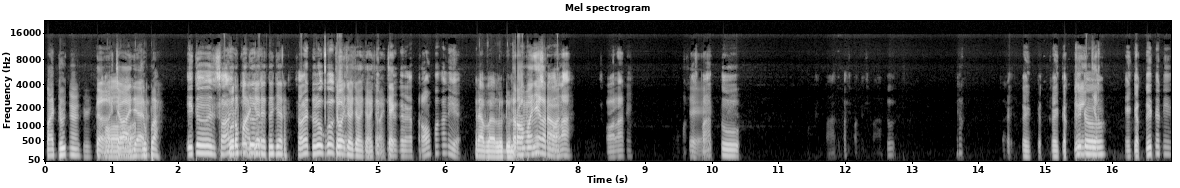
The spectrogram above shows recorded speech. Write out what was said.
Bajunya gitu. Oh, coba aja Jubah. itu soalnya Kurma aja itu jar. soalnya dulu gua coba coba coba coba cek gara-gara trauma kali ya Kenapa lu dulu? Trauma. Traumanya Dulu kenapa? sekolah sekolah nih pakai sepatu sepatu pas pakai sepatu keinjek gitu keinjek gitu nih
